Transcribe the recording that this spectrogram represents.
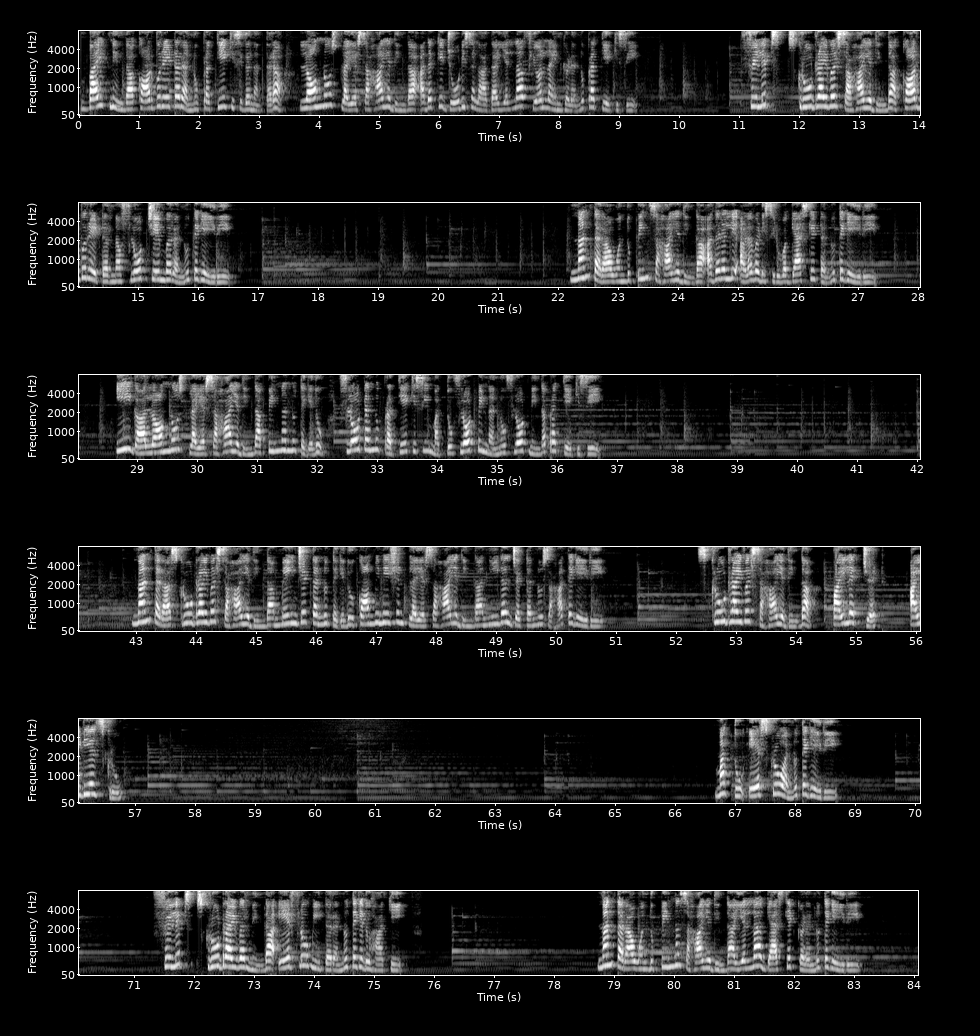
ಬೈಕ್ನಿಂದ ಕಾರ್ಬೊರೇಟರ್ ಅನ್ನು ಪ್ರತ್ಯೇಕಿಸಿದ ನಂತರ ಲಾಂಗ್ ನೋಸ್ ಪ್ಲಯರ್ ಸಹಾಯದಿಂದ ಅದಕ್ಕೆ ಜೋಡಿಸಲಾದ ಎಲ್ಲಾ ಫ್ಯೂಯಲ್ ಲೈನ್ಗಳನ್ನು ಪ್ರತ್ಯೇಕಿಸಿ. ಫಿಲಿಪ್ಸ್ ಸ್ಕ್ರೂ ಡ್ರೈವರ್ ಸಹಾಯದಿಂದ ಕಾರ್ಬೊರೇಟರ್ನ ಫ್ಲೋಟ್ ಚೇಂಬರ್ ಅನ್ನು ತೆಗೆಯಿರಿ. ನಂತರ ಒಂದು ಪಿನ್ ಸಹಾಯದಿಂದ ಅದರಲ್ಲಿ ಅಳವಡಿಸಿರುವ ಗ್ಯಾಸ್ಕೆಟ್ ಅನ್ನು ತೆಗೆಯಿರಿ. ಈಗ ಲಾಂಗ್ ನೋಸ್ ಪ್ಲಯರ್ ಸಹಾಯದಿಂದ ಪಿನ್ ಅನ್ನು ತೆಗೆದು ಫ್ಲೋಟ್ ಅನ್ನು ಪ್ರತ್ಯೇಕಿಸಿ ಮತ್ತು ಫ್ಲೋಟ್ ಪಿನ್ ಅನ್ನು ಫ್ಲೋಟ್ನಿಂದ ಪ್ರತ್ಯೇಕಿಸಿ. ನಂತರ ಸ್ಕ್ರೂ ಡ್ರೈವರ್ ಸಹಾಯದಿಂದ ಮೇನ್ ಜೆಟ್ ಅನ್ನು ತೆಗೆದು ಕಾಂಬಿನೇಷನ್ ಪ್ಲಯರ್ ಸಹಾಯದಿಂದ ನೀಡಲ್ ಜೆಟ್ ಅನ್ನು ಸಹ ತೆಗೆಯಿರಿ. ಸ್ಕ್ರೂ ಡ್ರೈವರ್ ಸಹಾಯದಿಂದ ಪೈಲಟ್ ಜೆಟ್ ಐಡಿಯಲ್ ಸ್ಕ್ರೂ ಮತ್ತು ಏರ್ ಸ್ಕ್ರೂ ಅನ್ನು ತೆಗೆಯಿರಿ. ಫಿಲಿಪ್ಸ್ ಸ್ಕ್ರೂ ಡ್ರೈವರ್ನಿಂದ ಏರ್ ಫ್ಲೋ ಮೀಟರ್ ಅನ್ನು ತೆಗೆದುಹಾಕಿ. ನಂತರ ಒಂದು ಪಿನ್ನ ಸಹಾಯದಿಂದ ಎಲ್ಲಾ ಗ್ಯಾಸ್ಕೆಟ್ಗಳನ್ನು ತೆಗೆಯಿರಿ.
